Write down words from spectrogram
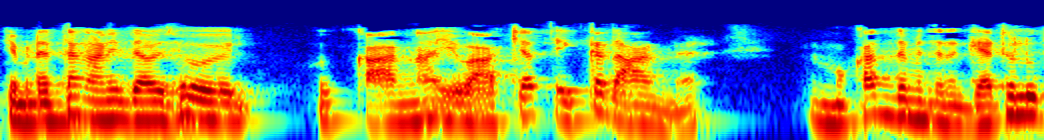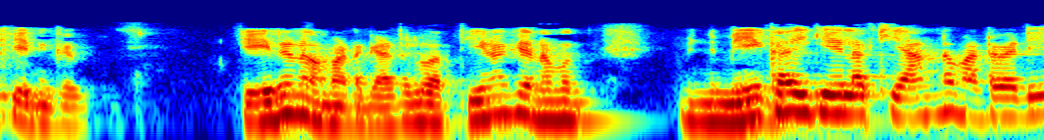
එහෙම නැත්නම් අනිත් දවසේ ඔය කාරණා ඒ වාක්‍යයත් එක්ක දාන්න. මොකද්ද මෙතන ගැටලු කියන එක තේරෙනවා මට ගැටලුවක් තියෙනවා කියලා. නමුත් මෙන්න මේකයි කියලා කියන්න මට වැඩි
